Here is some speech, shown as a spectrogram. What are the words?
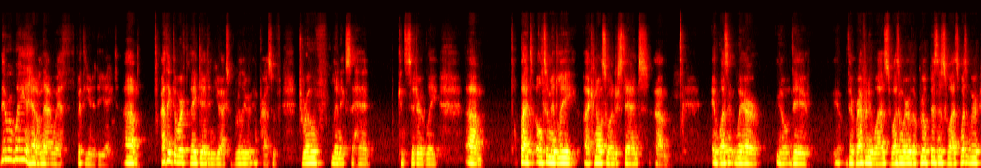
they were way ahead on that with with Unity 8. Um, I think the work that they did in UX was really impressive, drove Linux ahead considerably. Um, but ultimately, I can also understand um, it wasn't where you know the you know, the revenue was, wasn't where the real business was, wasn't where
